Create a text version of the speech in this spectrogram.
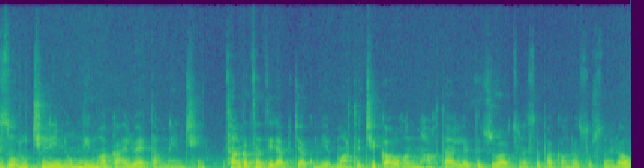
իզորու չի լինում դիմակայելու այդ ամեն ինչին։ Ցանկացած իրավիճակում, երբ մարդը չի կարողանում հաղթահարել այդ դժվարությունը սեփական ռեսուրսներով,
